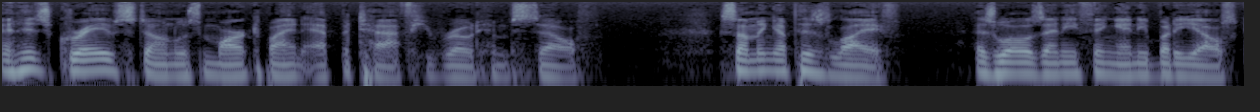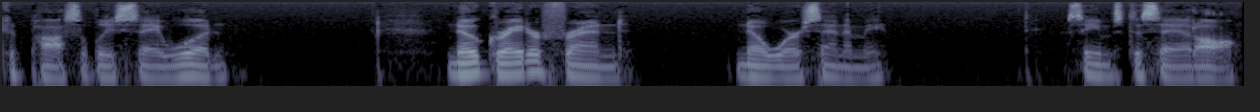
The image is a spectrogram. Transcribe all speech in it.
and his gravestone was marked by an epitaph he wrote himself, summing up his life as well as anything anybody else could possibly say would. No greater friend, no worse enemy. Seems to say it all.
